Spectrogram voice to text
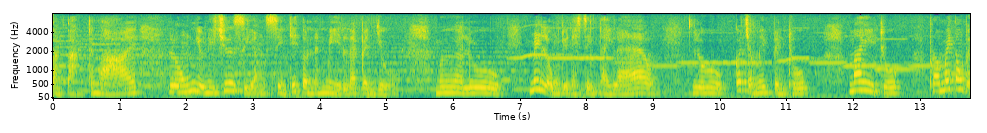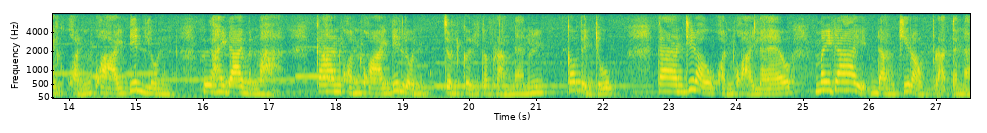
ต่างๆ ทั้งหลาย หลงอยู่ในชื่อเสียงสิ่งที่ตนนั้นมีและเป็นอยู่ เมื่อลูกไม่หลงอยู่ในสิ่งใดแล้ว ลูกก็จะไม่เป็นทุกข์ไม่ทุกข์เพราะไม่ต้องไปขวัญควายดิ้นรนเพื่อให้ได้มันมา การขวัญควายดิ้นรนจนเกินกำลังนั้น ก็เป็นทุกข์การที่เราขวัญขวายแล้ว ไม่ได้ดังที่เราปรารถนา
